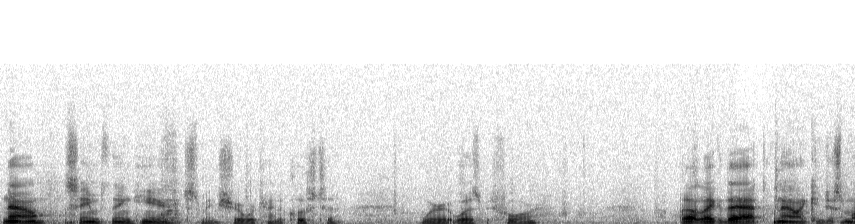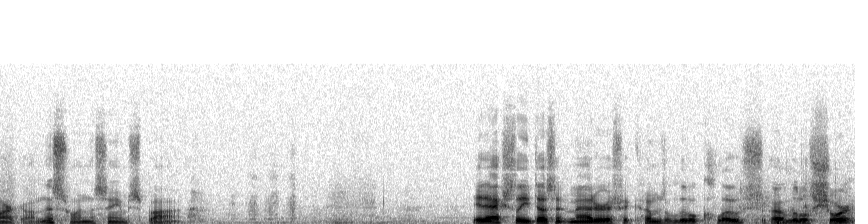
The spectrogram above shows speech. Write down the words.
Now same thing here just make sure we're kind of close to where it was before. About like that now I can just mark on this one the same spot. It actually doesn't matter if it comes a little close, a little short,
